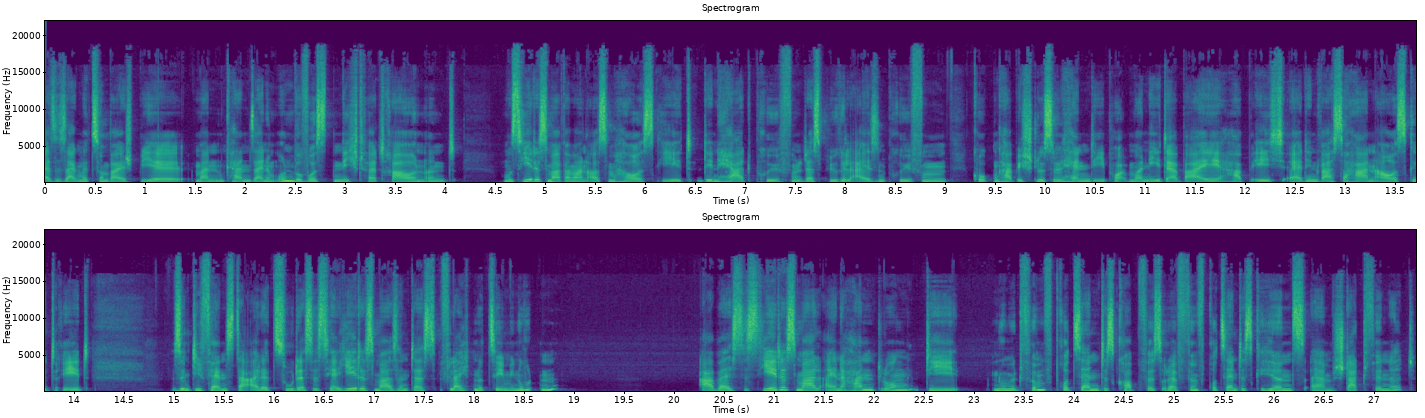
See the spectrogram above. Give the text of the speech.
Also sagen wir zum Beispiel, man kann seinem Unbewussten nicht vertrauen und muss jedes Mal, wenn man aus dem Haus geht, den Herd prüfen, das Bügeleisen prüfen, gucken, habe ich Schlüssel, Handy, Portemonnaie dabei, habe ich äh, den Wasserhahn ausgedreht, sind die Fenster alle zu. Das ist ja jedes Mal sind das vielleicht nur zehn Minuten, aber es ist jedes Mal eine Handlung, die nur mit fünf Prozent des Kopfes oder fünf Prozent des Gehirns ähm, stattfindet,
